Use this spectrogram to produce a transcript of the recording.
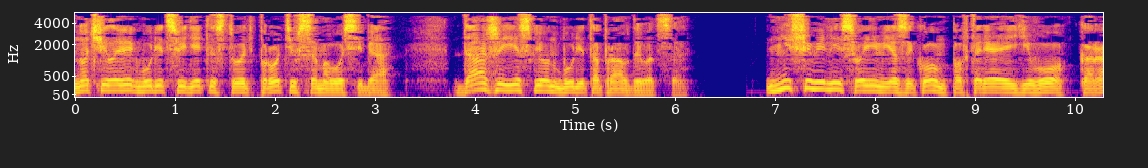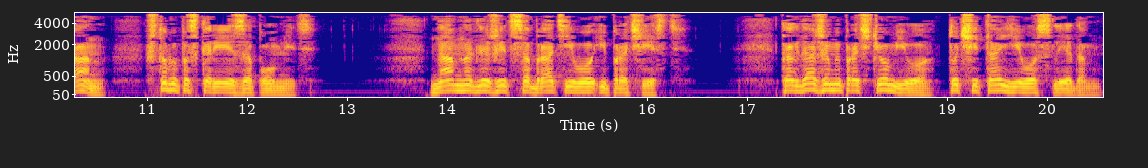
Но человек будет свидетельствовать против самого себя, даже если он будет оправдываться. Не шевели своим языком, повторяя его, Коран, чтобы поскорее запомнить. Нам надлежит собрать его и прочесть. Когда же мы прочтем его, то читай его следом.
